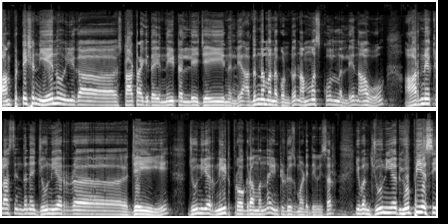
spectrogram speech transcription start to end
ಕಾಂಪಿಟೇಷನ್ ಏನು ಈಗ ಸ್ಟಾರ್ಟ್ ಆಗಿದೆ ನೀಟಲ್ಲಿ ಜೆಇನಲ್ಲಿ ಅದನ್ನ ಮನಗೊಂಡು ನಮ್ಮ ಸ್ಕೂಲ್ನಲ್ಲಿ ನಾವು ಆರನೇ ಕ್ಲಾಸ್ನಿಂದನೇ junior J E junior NEET ಪ್ರೋಗ್ರಾಮನ್ನು ಇಂಟ್ರೊಡ್ಯೂಸ್ ಮಾಡಿದ್ದೀವಿ sir. Even junior U P S C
